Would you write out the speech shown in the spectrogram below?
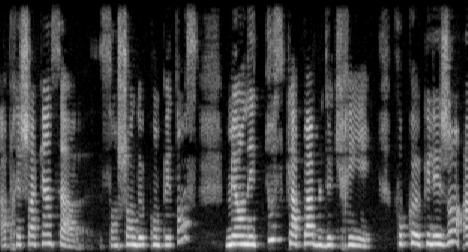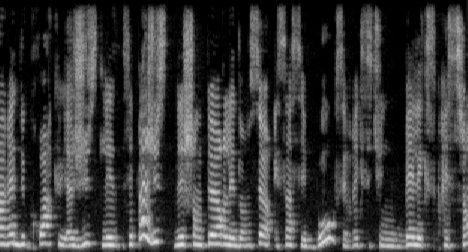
Après, chacun ça son champ de compétences, mais on est tous capables de créer. Faut que, que les gens arrêtent de croire qu'il y a juste les, c'est pas juste les chanteurs, les danseurs, et ça c'est beau, c'est vrai que c'est une belle expression,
